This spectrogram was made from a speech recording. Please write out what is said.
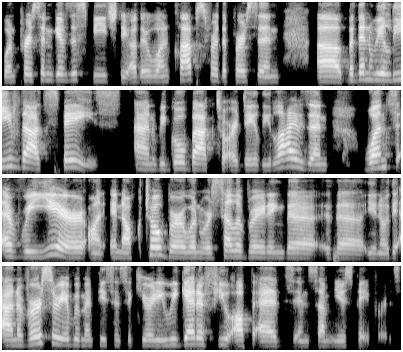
one person gives a speech, the other one claps for the person, uh, but then we leave that space and we go back to our daily lives. And once every year, on in October, when we're celebrating the the you know the anniversary of Women, Peace, and Security, we get a few op-eds in some newspapers.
